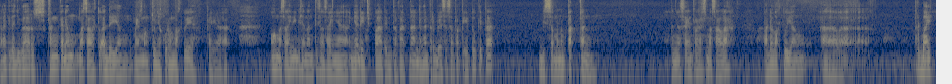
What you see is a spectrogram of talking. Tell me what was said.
karena kita juga harus kan kadang masalah tuh ada yang memang punya kurun waktu ya. Kayak oh masalah ini bisa nanti selesainya ini ada yang cepat yang tepat. Nah dengan terbiasa seperti itu kita bisa menempatkan penyelesaian proses masalah pada waktu yang uh, terbaik.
